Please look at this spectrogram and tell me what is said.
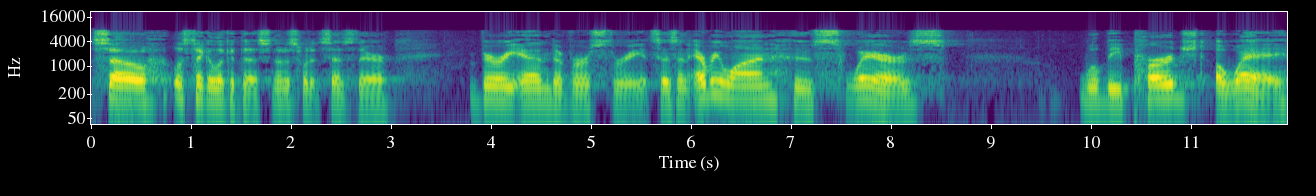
So let's take a look at this. Notice what it says there. Very end of verse 3. It says, And everyone who swears will be purged away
